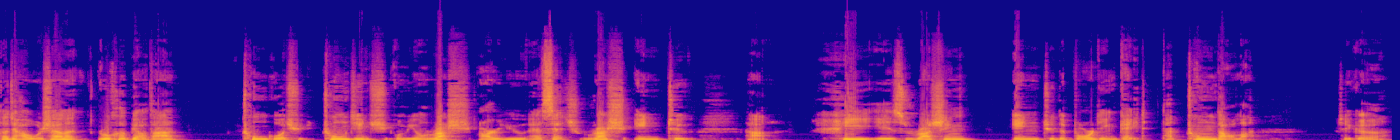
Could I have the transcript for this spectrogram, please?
大家好，我是 Allen。如何表达冲过去、冲进去？我们用 rush r u s h rush into is rushing into the boarding gate。他冲到了这个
